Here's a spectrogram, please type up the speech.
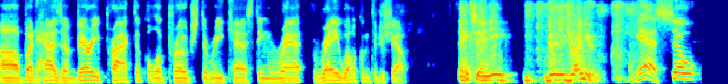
Uh, but has a very practical approach to recasting. Ray, Ray, welcome to the show. Thanks, Andy. Good to join you. Yeah. So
